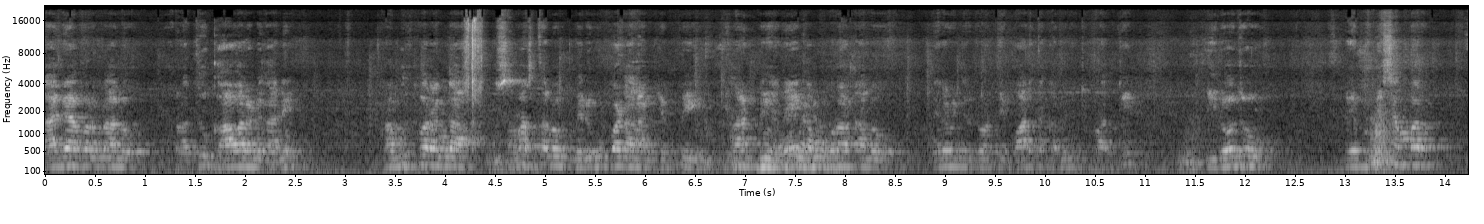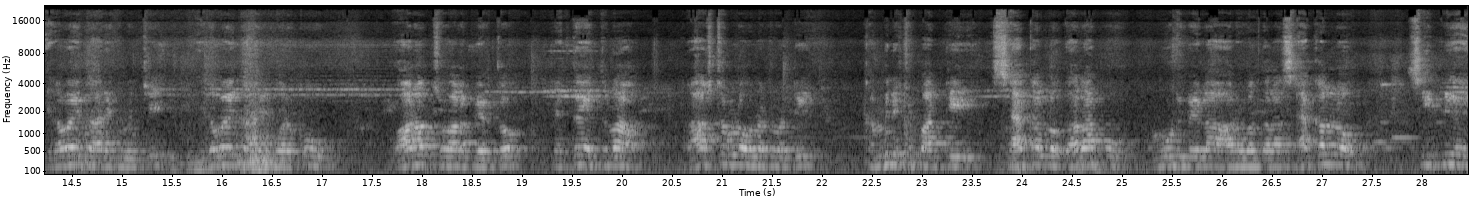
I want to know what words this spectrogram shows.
రాజాభరణాలు రద్దు కావాలని కానీ ప్రభుత్వ రంగ సంస్థలు మెరుగుపడాలని చెప్పి ఇలాంటి అనేక పోరాటాలు నిర్వహించినటువంటి భారత కమ్యూనిస్ట్ పార్టీ ఈరోజు రేపు డిసెంబర్ ఇరవై తారీఖు నుంచి ఇరవై తారీఖు వరకు వారోత్సవాల పేరుతో పెద్ద ఎత్తున రాష్ట్రంలో ఉన్నటువంటి కమ్యూనిస్ట్ పార్టీ శాఖల్లో దాదాపు మూడు వేల ఆరు వందల శాఖల్లో సిపిఐ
